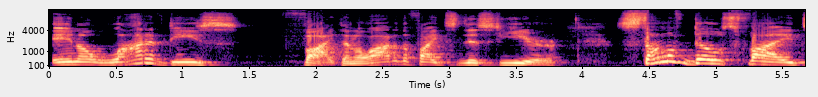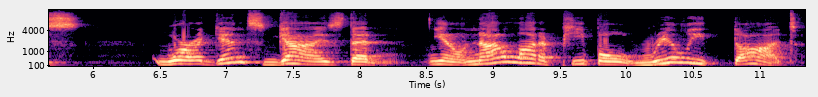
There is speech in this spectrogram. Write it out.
in a lot of these fights, and a lot of the fights this year, some of those fights were against guys that, you know, not a lot of people really thought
